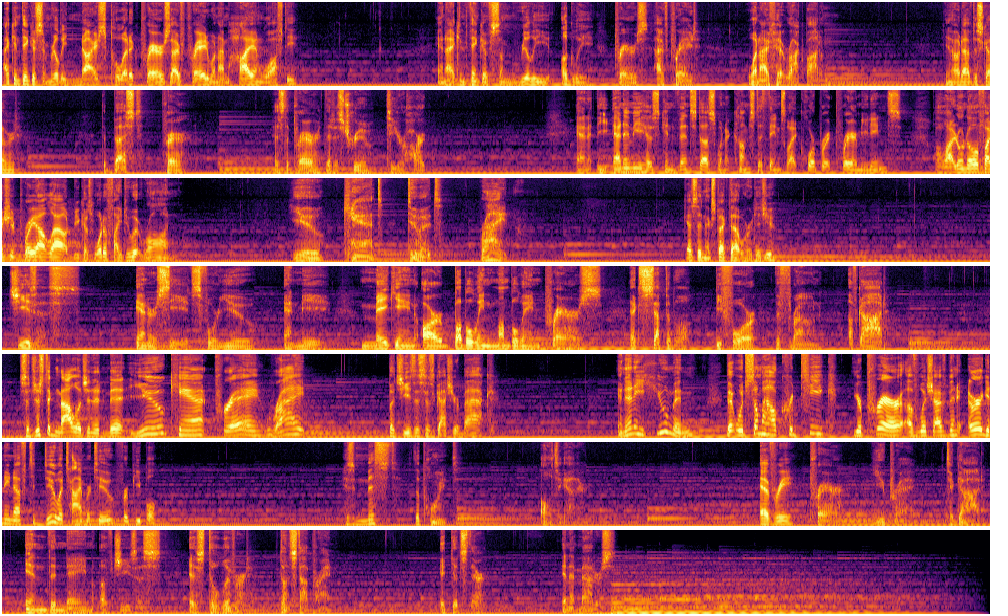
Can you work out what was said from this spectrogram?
I can think of some really nice poetic prayers I've prayed when I'm high and lofty. And I can think of some really ugly prayers I've prayed when I've hit rock bottom. You know what I've discovered? The best prayer is the prayer that is true to your heart. And the enemy has convinced us when it comes to things like corporate prayer meetings oh, I don't know if I should pray out loud because what if I do it wrong? You can't do it right. Guys didn't expect that word, did you? Jesus intercedes for you and me, making our bubbling, mumbling prayers acceptable before the throne of God. So just acknowledge and admit you can't pray right, but Jesus has got your back. And any human that would somehow critique your prayer, of which I've been arrogant enough to do a time or two for people, has missed the point altogether. Every prayer you pray to God in the name of Jesus is delivered. Don't stop praying. It gets there and it matters.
